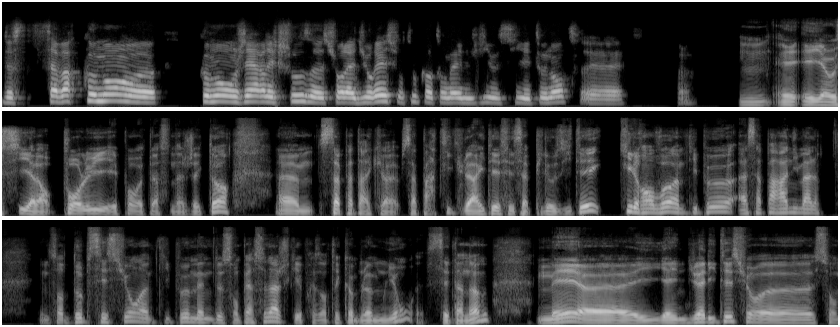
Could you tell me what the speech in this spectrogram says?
de savoir comment, euh, comment on gère les choses sur la durée, surtout quand on a une vie aussi étonnante. Euh, mmh, et il y a aussi, alors pour lui et pour votre personnage d'Hector, euh, sa, sa particularité, c'est sa pilosité, qu'il renvoie un petit peu à sa part animale une sorte d'obsession un petit peu même de son personnage qui est présenté comme l'homme lion, c'est un homme, mais euh, il y a une dualité sur euh, son,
